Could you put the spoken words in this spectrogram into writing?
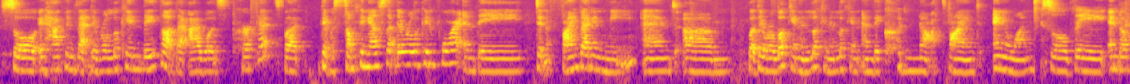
So it happened that they were looking they thought that I was perfect but there was something else that they were looking for and they didn't find that in me. And um, but they were looking and looking and looking and they could not find anyone. So they end up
